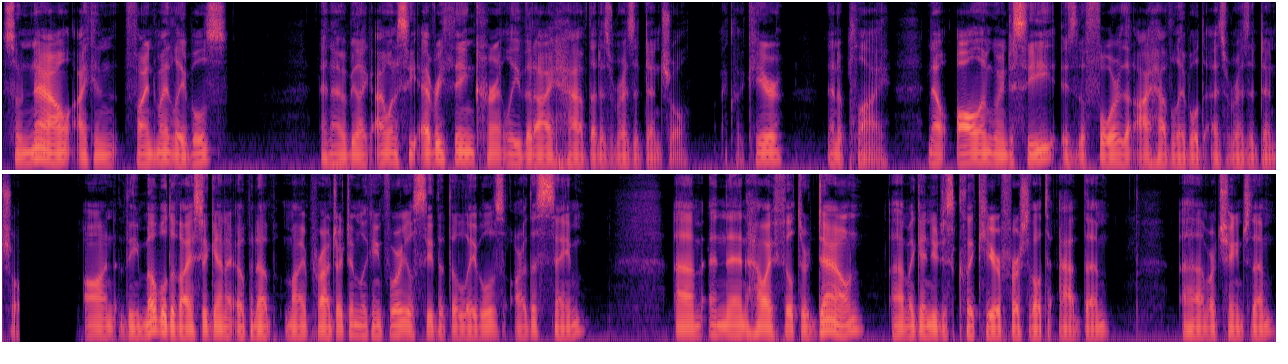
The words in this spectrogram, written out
So now I can find my labels and I would be like, I want to see everything currently that I have that is residential. I click here and apply. Now all I'm going to see is the four that I have labeled as residential. On the mobile device, again, I open up my project I'm looking for. You'll see that the labels are the same. Um, and then how I filter down, um, again, you just click here, first of all, to add them um, or change them.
